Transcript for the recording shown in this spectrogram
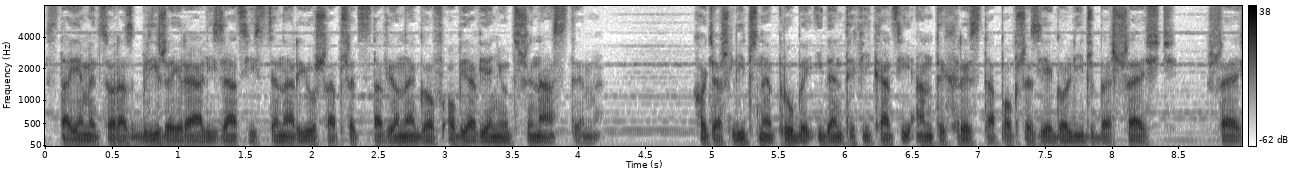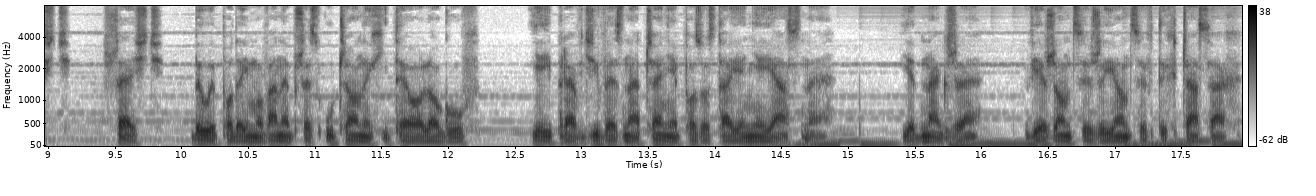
stajemy coraz bliżej realizacji scenariusza przedstawionego w objawieniu 13. Chociaż liczne próby identyfikacji antychrysta poprzez jego liczbę 6, 6, 6 były podejmowane przez uczonych i teologów, jej prawdziwe znaczenie pozostaje niejasne. Jednakże wierzący żyjący w tych czasach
